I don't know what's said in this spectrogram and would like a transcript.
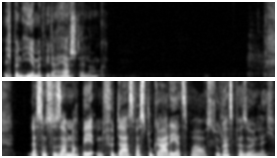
Ich bin hier mit Wiederherstellung. Lass uns zusammen noch beten für das, was du gerade jetzt brauchst, du ganz persönlich.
